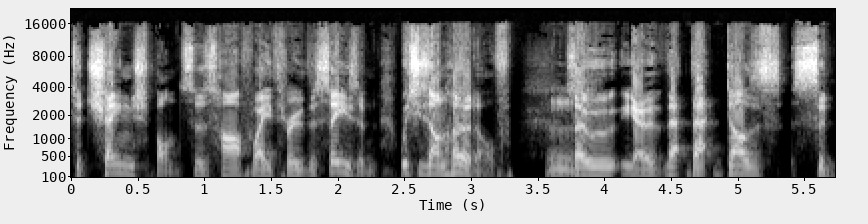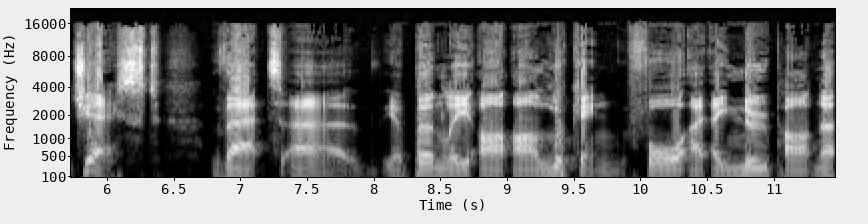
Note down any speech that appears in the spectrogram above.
to change sponsors halfway through the season, which is unheard of. Mm. So, you know, that that does suggest that uh, you know, Burnley are, are looking for a, a, new partner.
